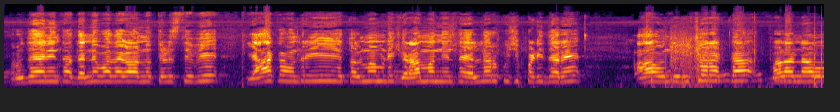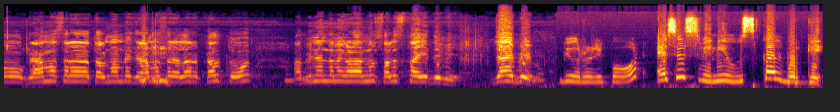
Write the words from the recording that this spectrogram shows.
ಹೃದಯನಿಂದ ಧನ್ಯವಾದಗಳನ್ನು ತಿಳಿಸ್ತೀವಿ. ಯಾಕಂದರೆ ಈ ತೊಲ್ಮಾಮಡಿ ಗ್ರಾಮದಿಂದ ಎಲ್ಲರೂ ಖುಷಿ ಪಡಿದ್ದಾರೆ. ಆ ಒಂದು ವಿಚಾರಕ್ಕೆ ಭಾಳ ನಾವು ಗ್ರಾಮಸ್ಥರ, ತೊಲ್ಮಾಮಡಿ ಗ್ರಾಮಸ್ಥರ ಎಲ್ಲರೂ ಕಲಿತು ಅಭಿನಂದನೆಗಳನ್ನು ಸಲ್ಲಿಸ್ತಾ ಇದ್ದೀವಿ. Jai Bhim. Bureau report, SSV news, Kalaburagi.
